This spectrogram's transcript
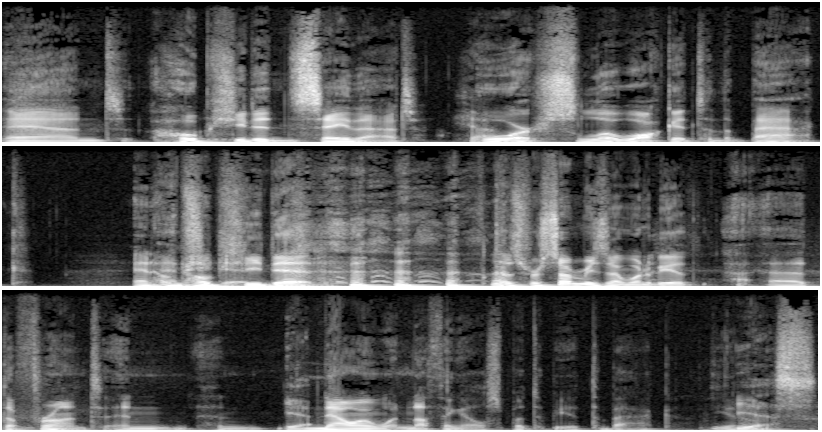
and hope she didn't say that, Yeah. or slow walk it to the back and hope, and she hope did. she did. Because for some reason I want to be at, at the front, and and Yeah. now I want nothing else but to be at the back. you know? Yes.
